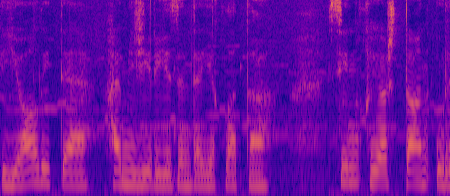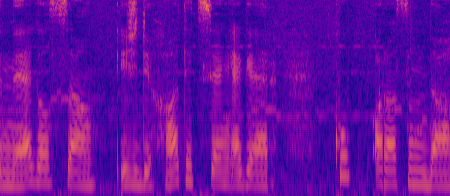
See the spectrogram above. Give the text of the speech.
ял итә һәм җир йөзендә йоклата. Син кояштан үрнәк алсаң, иҗтиһат итсәң әгәр, күп арасында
